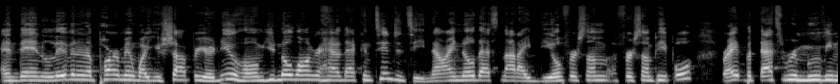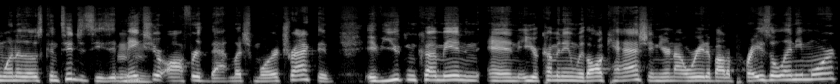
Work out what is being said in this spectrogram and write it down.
and then live in an apartment while you shop for your new home, you no longer have that contingency. Now I know that's not ideal for some for some people, right? But that's removing one of those contingencies. It makes your offer that much more attractive if you can come in and you're coming in with all cash and you're not worried about appraisal anymore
